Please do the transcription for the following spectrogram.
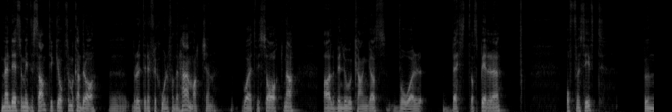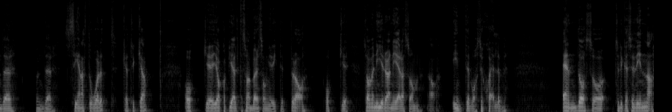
Men det som är intressant tycker jag också man kan dra eh, då lite reflektioner från den här matchen, var att vi saknar Albin Kangas, vår bästa spelare offensivt under, under senaste året kan jag tycka. Och eh, Jakob Hjelte som har börjat säsongen riktigt bra. Och eh, så har vi Niro Ranera som ja, inte var sig själv. Ändå så, så lyckas vi vinna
